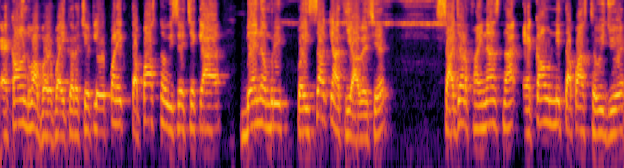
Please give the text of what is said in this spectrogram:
એકાઉન્ટમાં ભરપાઈ કરે છે. એટલે એ પણ એક તપાસનો વિષય છે કે આ બે નંબરી પૈસા ક્યાંથી આવે છે? સાજર ફાઇનાન્સના એકાઉન્ટની તપાસ થવી જોઈએ.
